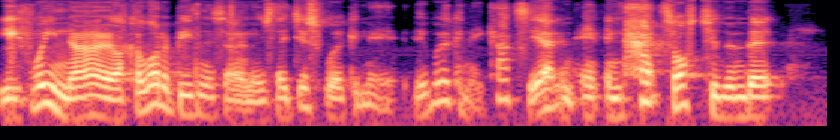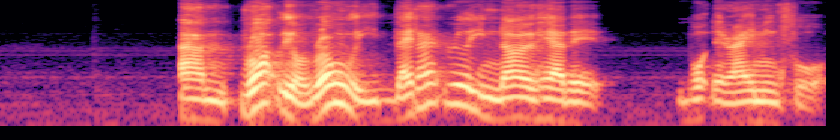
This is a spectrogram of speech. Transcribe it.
if we know, like a lot of business owners, they're just working their they're working their guts out, and, and, and hats off to them that, um, rightly or wrongly, they don't really know how they're what they're aiming for.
